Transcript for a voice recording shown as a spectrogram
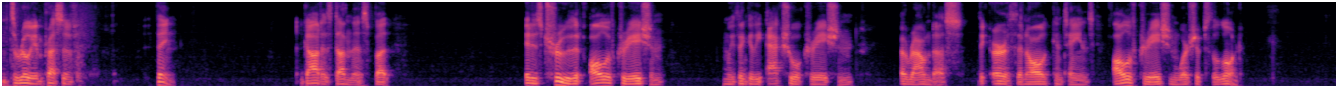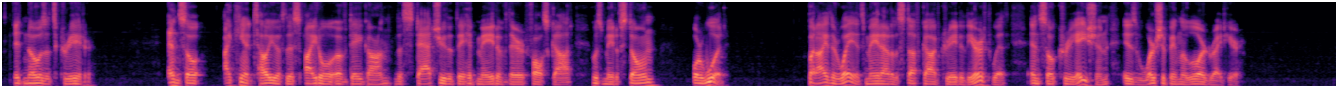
It's a really impressive thing. God has done this, but it is true that all of creation when we think of the actual creation around us, the earth and all it contains, all of creation worships the Lord. It knows its creator. And so I can't tell you if this idol of Dagon, the statue that they had made of their false god, was made of stone or wood. But either way, it's made out of the stuff God created the earth with. And so creation is worshiping the Lord right here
